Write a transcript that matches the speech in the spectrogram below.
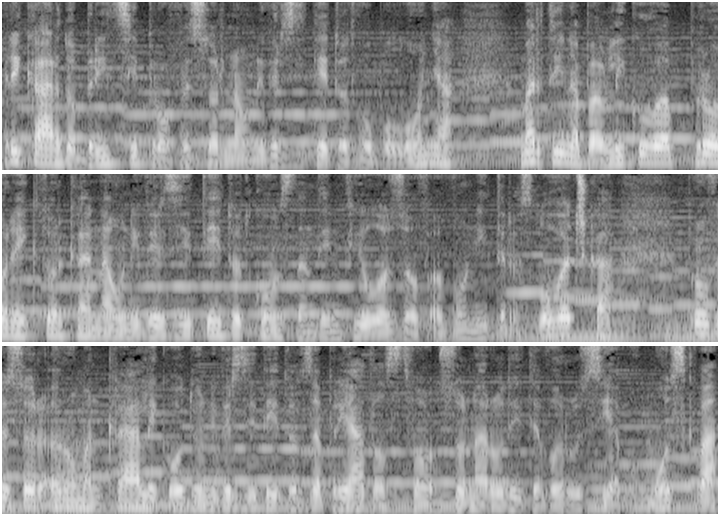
Рикардо Брици, професор на Универзитетот во Болонја, Мартина Павликова, проректорка на Универзитетот Константин Филозоф во Нитра, Словачка, професор Роман Кралик од Универзитетот за пријателство со народите во Русија во Москва,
